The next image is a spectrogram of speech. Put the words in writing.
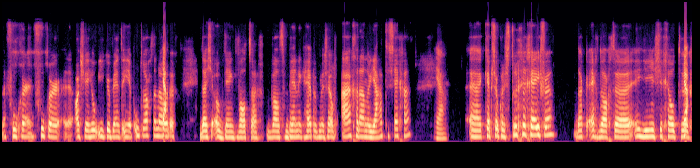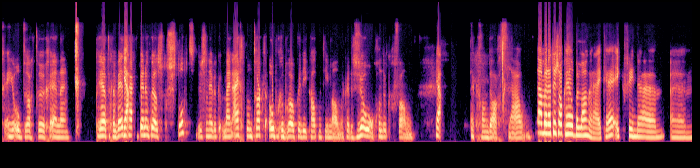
vroeger, vroeger eh, als je heel eager bent en je hebt opdrachten nodig, dat je ook denkt, wat, eh, wat ben ik, heb ik mezelf aangedaan door ja te zeggen. Ja, Eh, ik heb ze ook wel eens teruggegeven. Dat ik echt dacht, eh, hier is je geld terug en je opdracht terug. En prettige wedstrijd. Ik ben ook wel eens gestopt. Dus dan heb ik mijn eigen contract opengebroken die ik had met die man. Maar ik werd er zo ongelukkig van. Ja. Dat ik gewoon dacht, nou, Nou, maar dat is ook heel belangrijk. Hè? Ik vind, ehm,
